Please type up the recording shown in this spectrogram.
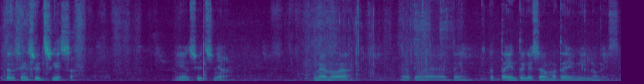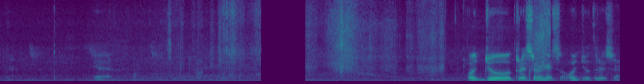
Ito kasi yung switch guys oh. Ayan switch niya. Tingnan mo ah. Natin natin. Patayin to guys ah. Matay yung ilaw guys. Ayan. Audio tracer guys, audio tracer.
